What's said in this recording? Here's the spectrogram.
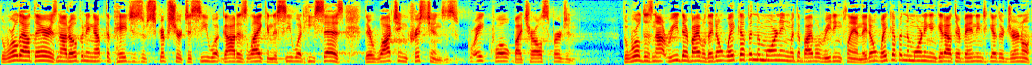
The world out there is not opening up the pages of Scripture to see what God is like and to see what He says. They're watching Christians. Is a great quote by Charles Spurgeon. The world does not read their Bible. They don't wake up in the morning with a Bible reading plan. They don't wake up in the morning and get out their banding together journal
